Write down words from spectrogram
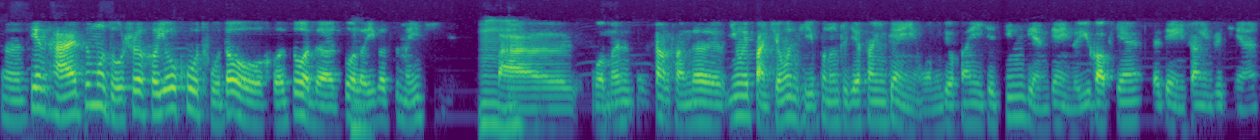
嗯，电台字幕组是和优酷土豆合作的，做了一个自媒体，嗯，把我们上传的因为版权问题不能直接翻译电影，我们就翻译一些经典电影的预告片，在电影上映之前。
